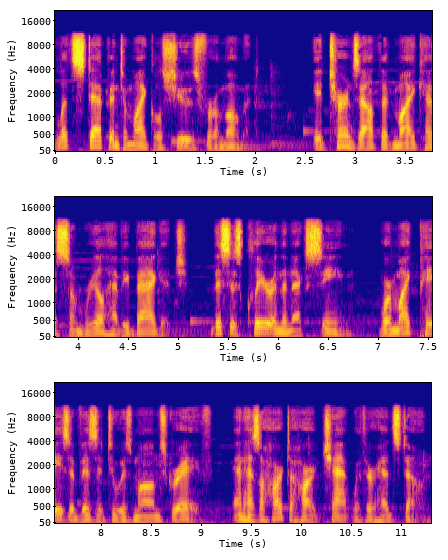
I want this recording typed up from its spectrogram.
let's step into Michael's shoes for a moment. It turns out that Mike has some real heavy baggage. This is clear in the next scene, where Mike pays a visit to his mom's grave, and has a heart to heart chat with her headstone.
